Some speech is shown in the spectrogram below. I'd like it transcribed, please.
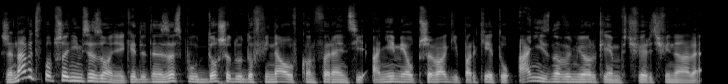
że nawet w poprzednim sezonie, kiedy ten zespół doszedł do finałów konferencji, a nie miał przewagi parkietu ani z Nowym Jorkiem w ćwierćfinale,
